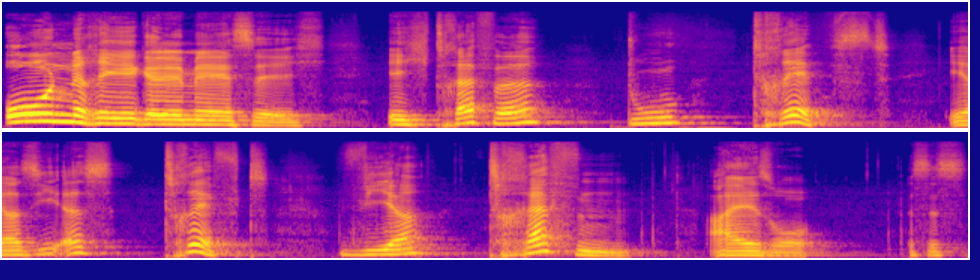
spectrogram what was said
unregelmäßig. Ich treffe, du triffst. Er, sie, es trifft. Wir treffen. Also, es ist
